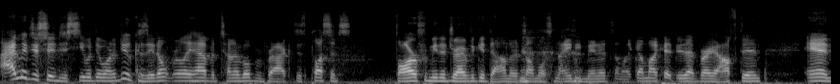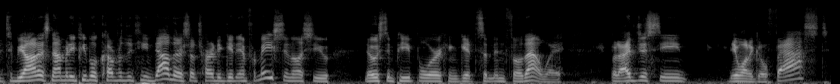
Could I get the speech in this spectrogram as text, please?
I'm interested to see what they want to do because they don't really have a ton of open practice. Plus, it's far for me to drive to get down there. It's almost 90 minutes. I'm like, I'm not going to do that very often. And to be honest, not many people cover the team down there, so it's hard to get information unless you know some people or can get some info that way. But I've just seen they want to go fast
